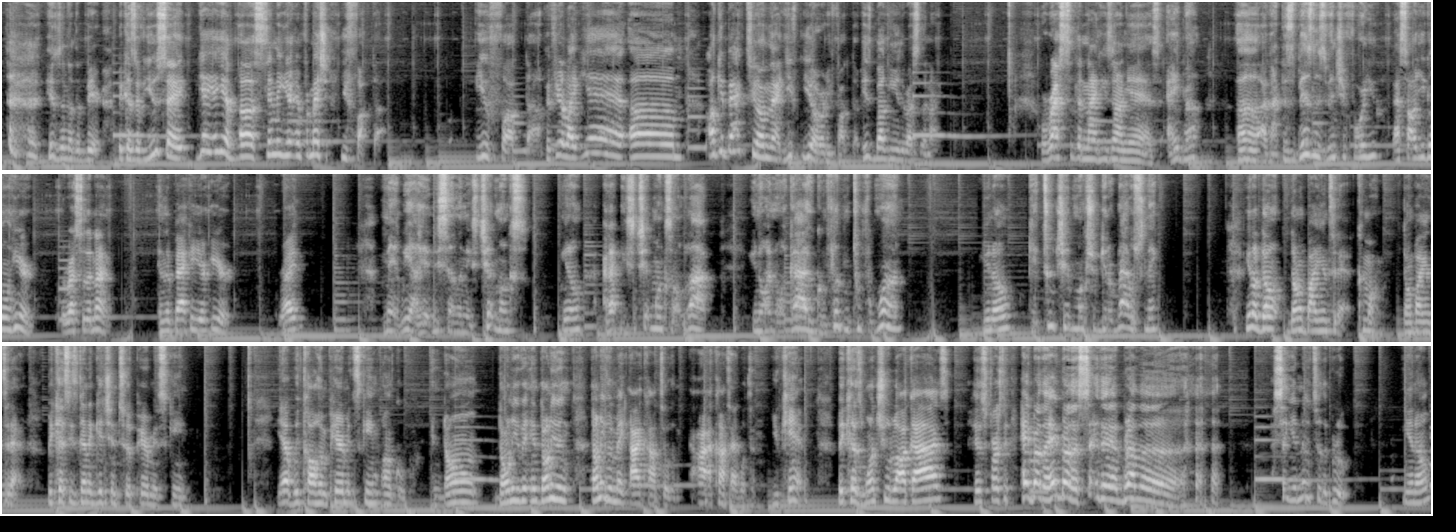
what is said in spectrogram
here's another beer. Because if you say, yeah, yeah, yeah, uh, send me your information, you fucked up you fucked up. If you're like, yeah, um, I'll get back to you on that, you you already fucked up. He's bugging you the rest of the night. Rest of the night, he's on your ass. Hey, bro, uh, I got this business venture for you. That's all you gonna hear the rest of the night in the back of your ear, right? Man, we out here, we selling these chipmunks. You know, I got these chipmunks on lock. You know, I know a guy who can flip them two for one. You know, get two chipmunks, you get a rattlesnake you know, don't don't buy into that. Come on, don't buy into that because he's gonna get you into a pyramid scheme. Yeah, we call him pyramid scheme uncle, and don't don't even don't even don't even make eye contact with him, eye contact with him. You can't because once you lock eyes, his first thing, hey brother, hey brother, say there, brother. say you're new to the group, you know,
